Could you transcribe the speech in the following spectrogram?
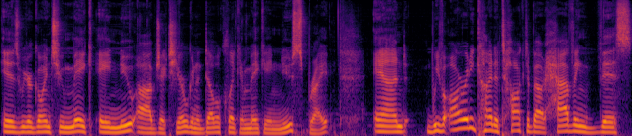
is we are going to make a new object here. We're going to double click and make a new sprite. And we've already kind of talked about having this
